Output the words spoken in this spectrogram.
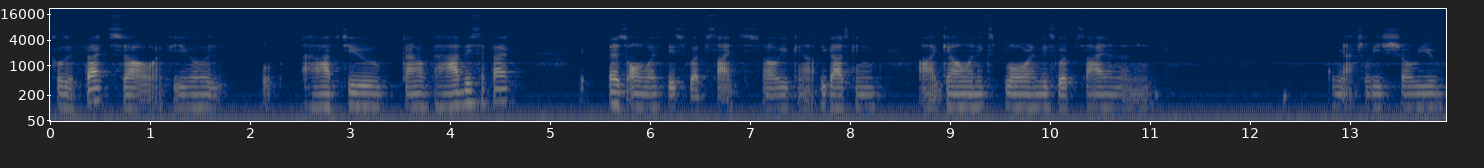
cool effect. So if you have to kind of have this effect there's always this website. So you can you guys can uh, go and explore in this website and then let me actually show you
